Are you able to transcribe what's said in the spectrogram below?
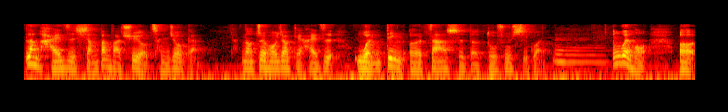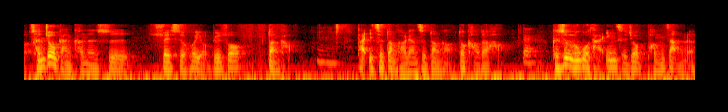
让孩子想办法去有成就感。然后最后要给孩子稳定而扎实的读书习惯。嗯，因为吼，呃，成就感可能是随时会有，比如说段考，嗯，他一次段考、两次段考都考得好，对。可是如果他因此就膨胀了，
